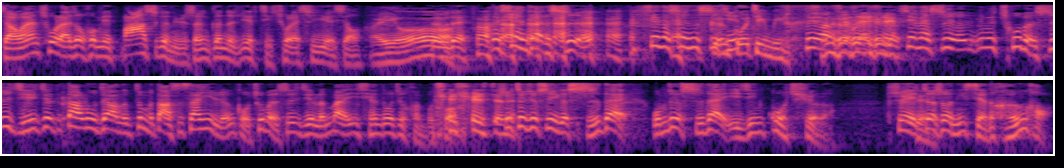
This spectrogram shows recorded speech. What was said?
讲完出来之后，后面八十个女生跟着一起出来吃夜宵。哎呦，对不对？那现在的诗人，现在诗人的诗集跟郭敬明对啊，现在是现在诗人因为出本诗集，这大陆这样的这么大十三亿人口，出本诗集能卖一千多就很不错。所以这就是一个时代，我们这个时代已经过去了，所以这时候你写的很好，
